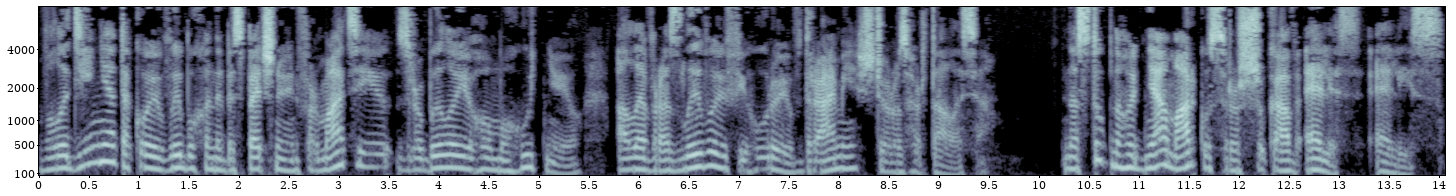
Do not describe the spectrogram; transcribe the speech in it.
Володіння такою вибухонебезпечною інформацією зробило його могутньою, але вразливою фігурою в драмі, що розгорталася. Наступного дня Маркус розшукав Еліс Еліс,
